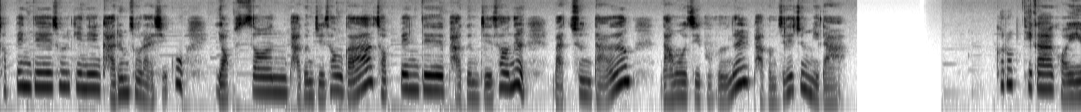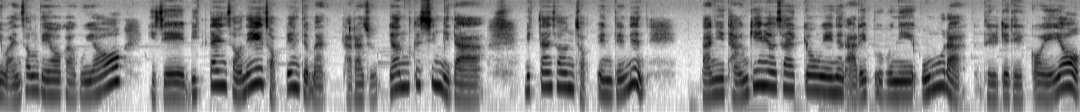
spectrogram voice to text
젖밴드 솔기는 가름솔 하시고 옆선 박음질 선과 젖밴드 박음질 선을 맞춘 다음 나머지 부분을 박음질 해줍니다. 크롭티가 거의 완성되어 가고요. 이제 밑단선에 젖밴드만 달아주면 끝입니다. 밑단선 젖밴드는 많이 당기면서 할 경우에는 아랫부분이 오므라 들게 될 거예요.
